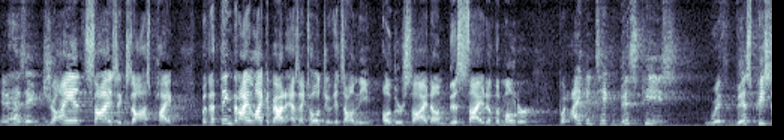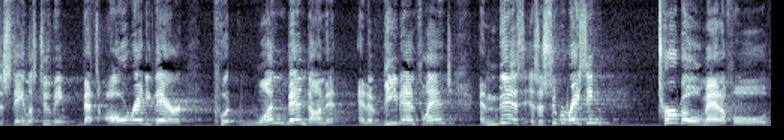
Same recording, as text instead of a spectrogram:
It has a giant size exhaust pipe. But the thing that I like about it, as I told you, it's on the other side, on this side of the motor. But I can take this piece with this piece of stainless tubing that's already there, put one bend on it and a V-band flange, and this is a Super Racing turbo manifold.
